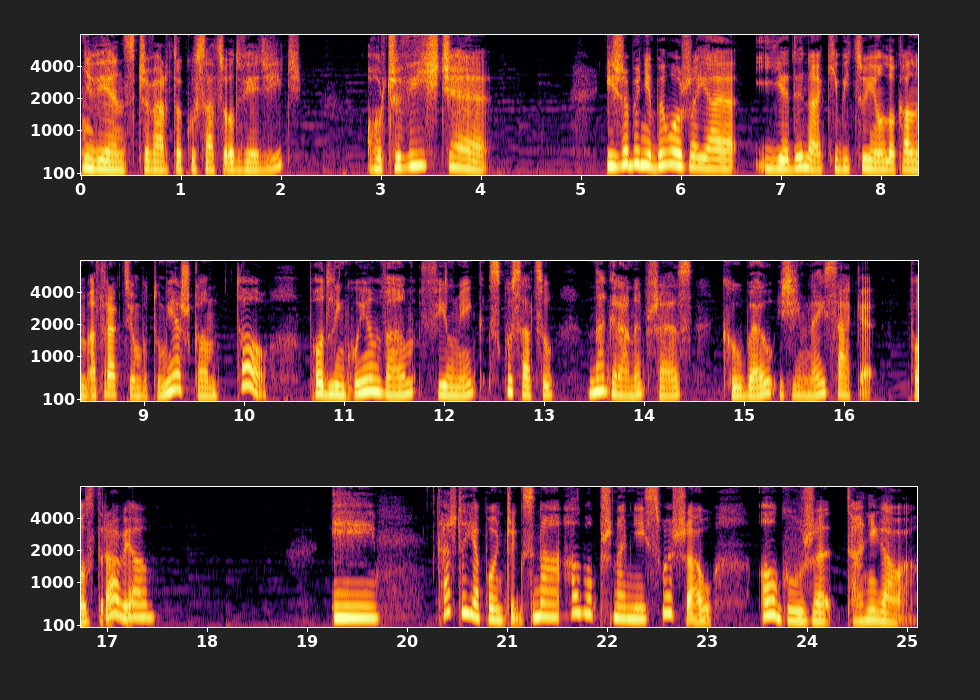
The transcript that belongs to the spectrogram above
Więc czy warto Kusatsu odwiedzić? Oczywiście! I żeby nie było, że ja jedyna kibicuję lokalnym atrakcjom, bo tu mieszkam, to podlinkuję Wam filmik z Kusatsu nagrany przez Kubę Zimnej Sake. Pozdrawiam! I każdy Japończyk zna albo przynajmniej słyszał o górze Tanigawa.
